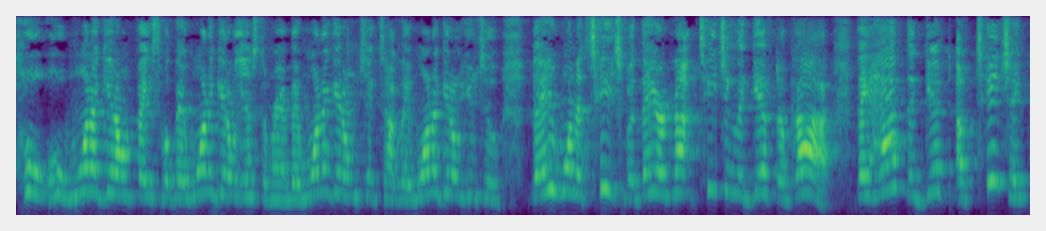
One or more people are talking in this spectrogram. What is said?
who, who want to get on Facebook, they want to get on Instagram, they want to get on TikTok, they want to get on YouTube, they want to teach, but they are not teaching the gift of God. They have the gift of teaching,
